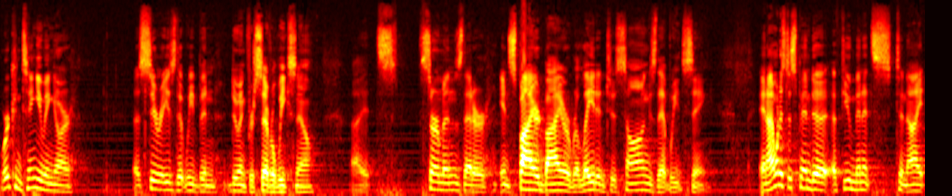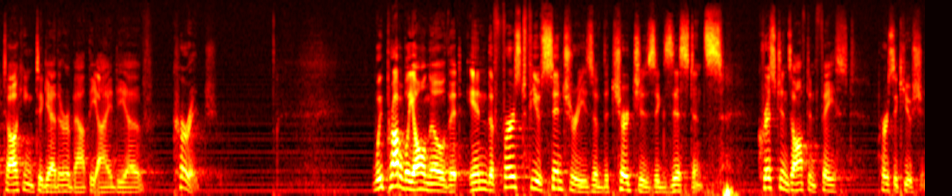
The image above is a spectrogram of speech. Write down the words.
We're continuing our a series that we've been doing for several weeks now. Uh, it's sermons that are inspired by or related to songs that we'd sing. And I want us to spend a, a few minutes tonight talking together about the idea of courage. We probably all know that in the first few centuries of the church's existence, Christians often faced persecution.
